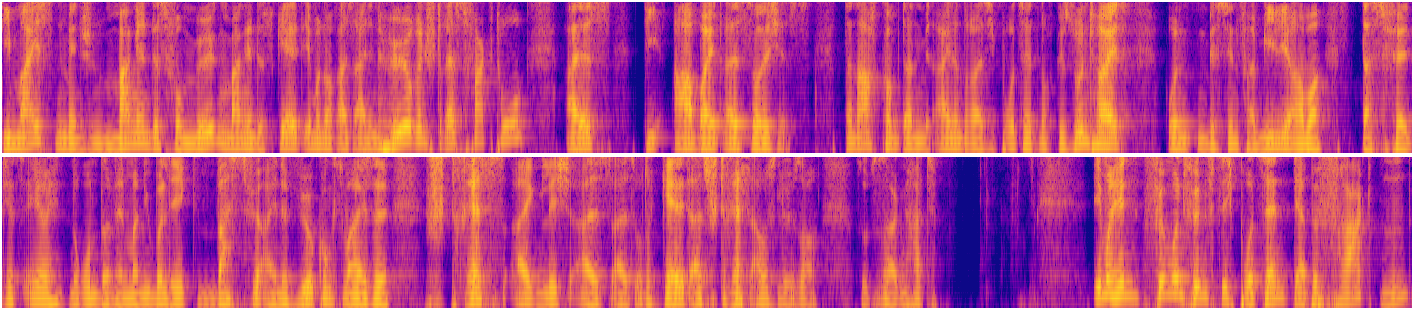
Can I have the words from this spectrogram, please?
die meisten Menschen mangelndes Vermögen, mangelndes Geld immer noch als einen höheren Stressfaktor als die Arbeit als solches. Danach kommt dann mit 31 Prozent noch Gesundheit und ein bisschen Familie, aber das fällt jetzt eher hinten runter, wenn man überlegt, was für eine Wirkungsweise Stress eigentlich als, als oder Geld als Stressauslöser sozusagen hat. Immerhin 55 Prozent der Befragten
